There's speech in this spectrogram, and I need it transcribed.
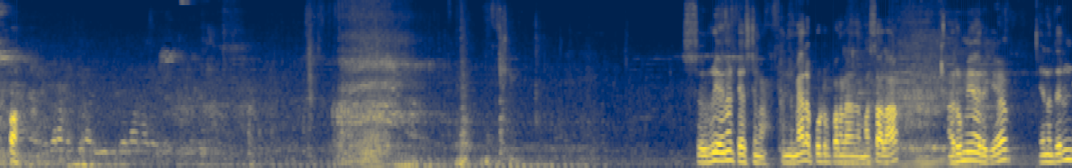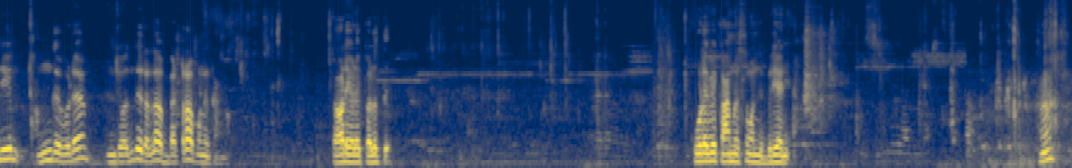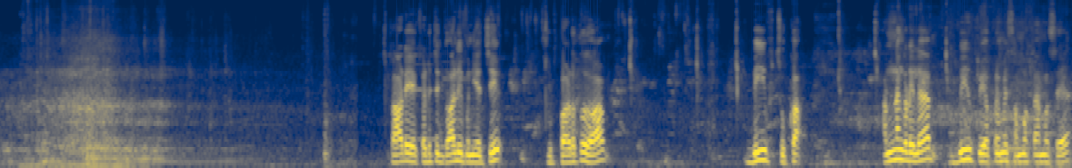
அப்பா. சரியான டேஸ்ட்டுங்க. இந்த மேலே போட்டிருப்பாங்களா அந்த மசாலா. அருமையாக இருக்குது எனக்கு தெரிஞ்சு அங்கே விட இங்கே வந்து நல்லா பெட்டராக பண்ணியிருக்காங்க காடையோட கழுத்து. கூடவே காம்பினேஷன் வந்து பிரியாணி. ஆ? காடையை கடித்து காலி பண்ணியாச்சு. இப்போ அடுத்ததாக பீஃப் சுக்கா. அண்ணங்கடையில் பீஃப் எப்பவுமே செம்ம ஃபேமஸ்ஸு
